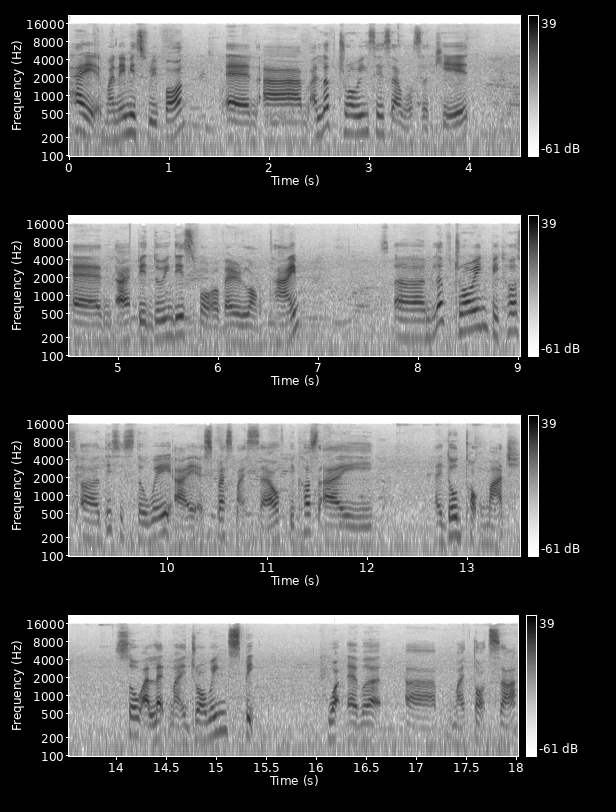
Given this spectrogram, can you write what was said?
Hi, my name is Rivon, and um, I love drawing since I was a kid, and I've been doing this for a very long time. Um, love drawing because uh, this is the way I express myself because I, I don't talk much, so I let my drawing speak whatever uh, my thoughts are.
